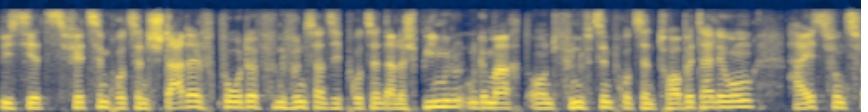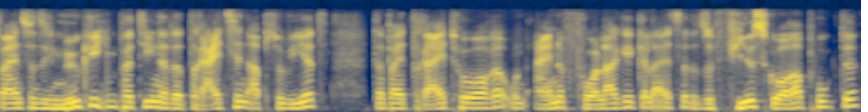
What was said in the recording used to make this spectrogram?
bis jetzt 14% Startelfquote, 25% aller Spielminuten gemacht und 15% Torbeteiligung. Heißt, von 22 möglichen Partien hat er 13 absolviert, dabei drei Tore und eine Vorlage geleistet, also vier Scorerpunkte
